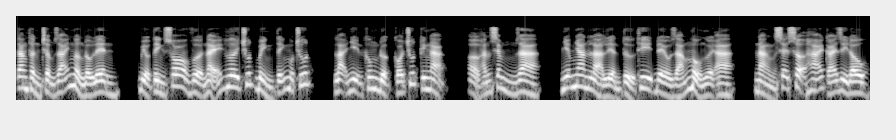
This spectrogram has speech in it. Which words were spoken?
Tăng thần chậm rãi ngẩng đầu lên, biểu tình so vừa nãy hơi chút bình tĩnh một chút, lại nhịn không được có chút kinh ngạc, ở hắn xem ra, nhiễm nhan là liền tử thi đều dám mổ người a, nàng sẽ sợ hãi cái gì đâu.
